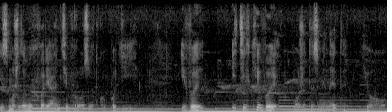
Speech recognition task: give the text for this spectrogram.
із можливих варіантів розвитку подій. І ви, і тільки ви можете змінити його.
